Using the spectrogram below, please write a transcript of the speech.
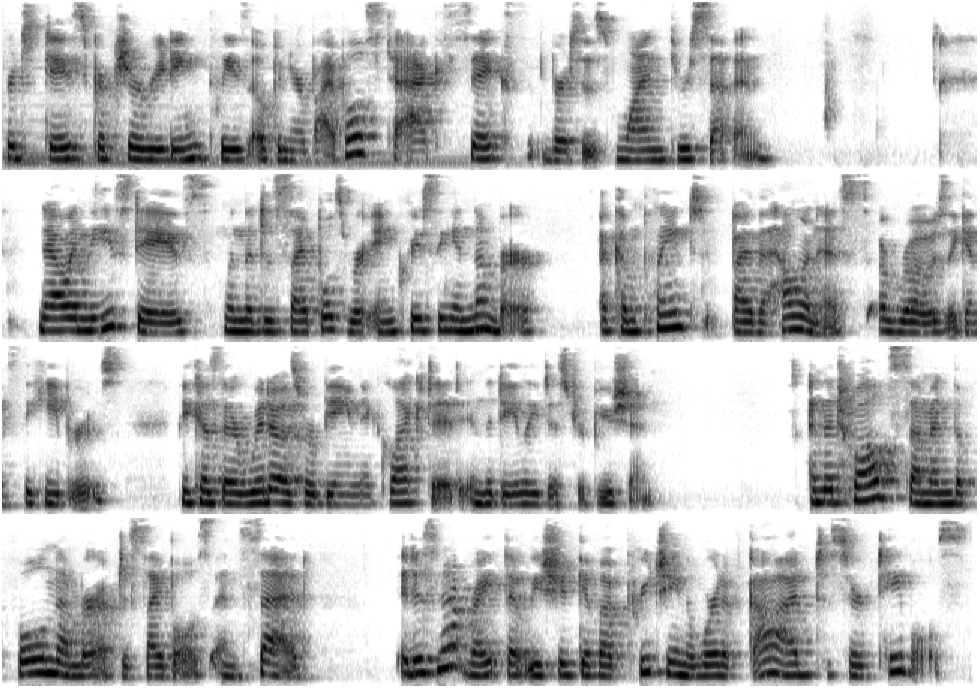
For today's scripture reading, please open your Bibles to Acts 6, verses 1 through 7. Now, in these days, when the disciples were increasing in number, a complaint by the Hellenists arose against the Hebrews, because their widows were being neglected in the daily distribution. And the twelve summoned the full number of disciples and said, It is not right that we should give up preaching the word of God to serve tables.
